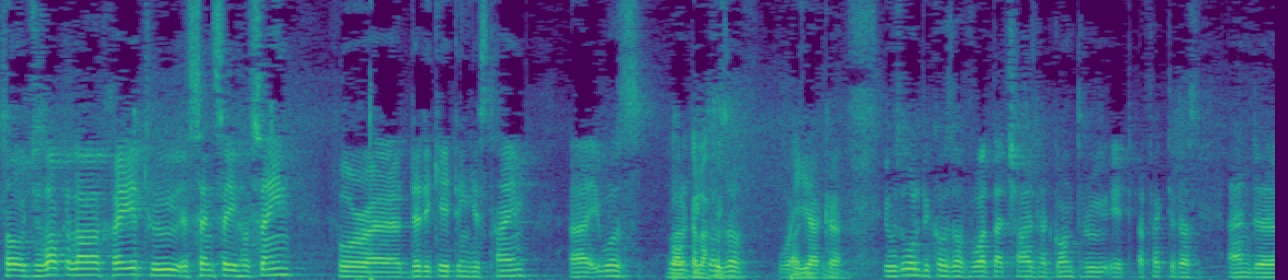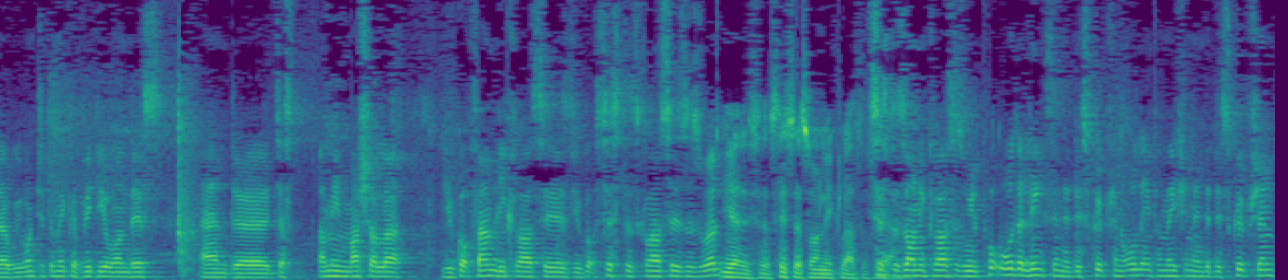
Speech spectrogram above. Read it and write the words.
So, Jazakallah khair to Sensei Hussein for uh, dedicating his time. Uh, it was all because of wa iyaka. It was all because of what that child had gone through. It affected us, and uh, we wanted to make a video on this. And uh, just, I mean, mashallah, you've got family classes, you've got sisters classes as well. Yes, uh, sisters only classes. yeah. Sisters only classes. We'll put all the links in the description, all the information in the description.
